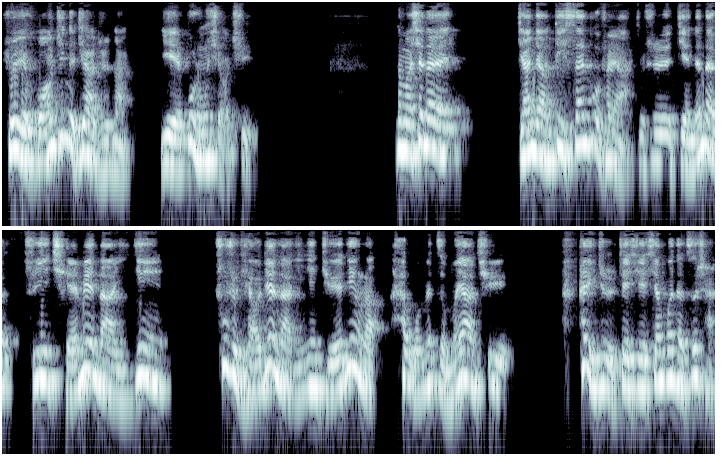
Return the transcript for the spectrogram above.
所以黄金的价值呢也不容小觑。那么现在讲讲第三部分啊，就是简单的，实际前面呢已经初始条件呢已经决定了 我们怎么样去配置这些相关的资产。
